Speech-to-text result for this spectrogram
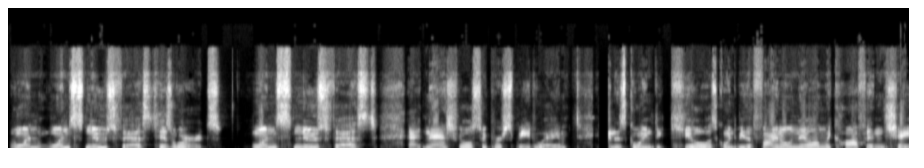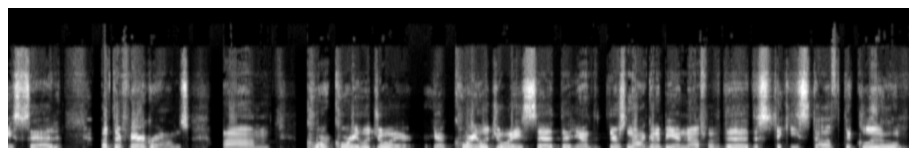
One one snooze fest, his words. One snooze fest at Nashville Superspeedway, and it's going to kill. It's going to be the final nail in the coffin. Chase said of their fairgrounds. Um, Corey LaJoie, yeah, Corey LaJoie said that you know there's not going to be enough of the the sticky stuff, the glue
